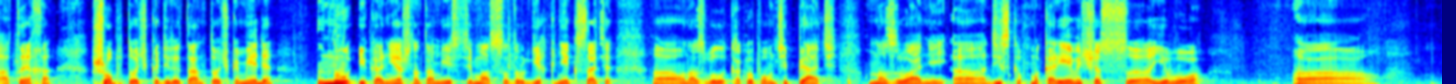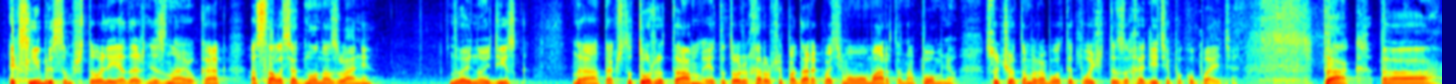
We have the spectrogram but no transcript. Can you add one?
Атеха, shop.diletant.media. Ну и, конечно, там есть масса других книг. Кстати, у нас было, как вы помните, пять названий дисков Макаревича с его экслибрисом, что ли, я даже не знаю как. Осталось одно название, двойной диск. Да, так что тоже там, это тоже хороший подарок 8 марта, напомню, с учетом работы почты, заходите, покупайте. Так, а,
